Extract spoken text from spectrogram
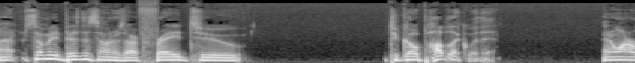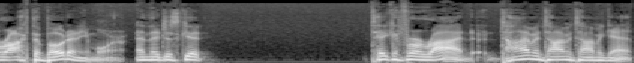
Right? So many business owners are afraid to to go public with it. They don't want to rock the boat anymore, and they just get taken for a ride time and time and time again.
